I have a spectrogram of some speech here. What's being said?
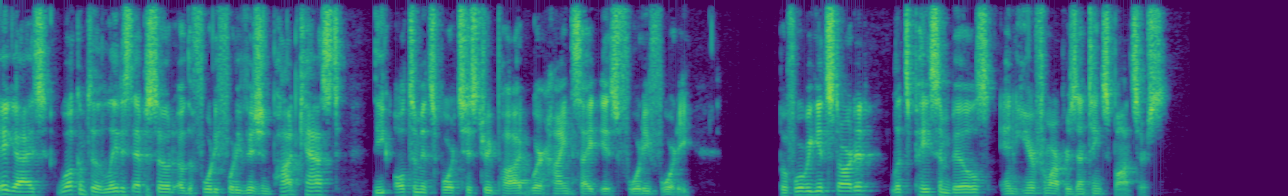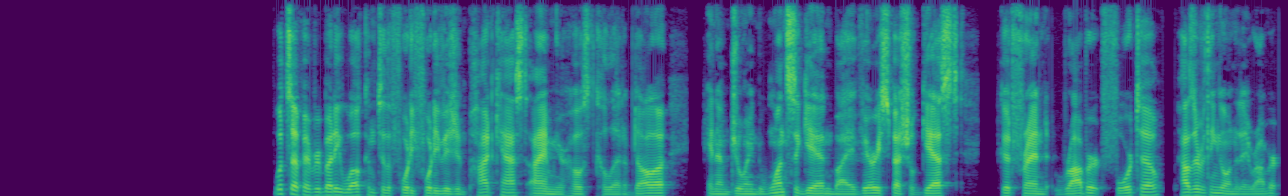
Hey guys, welcome to the latest episode of the 4040 Vision podcast, the ultimate sports history pod where hindsight is 4040. Before we get started, let's pay some bills and hear from our presenting sponsors. What's up, everybody? Welcome to the 4040 Vision podcast. I am your host, Khaled Abdallah, and I'm joined once again by a very special guest, good friend Robert Forto. How's everything going today, Robert?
